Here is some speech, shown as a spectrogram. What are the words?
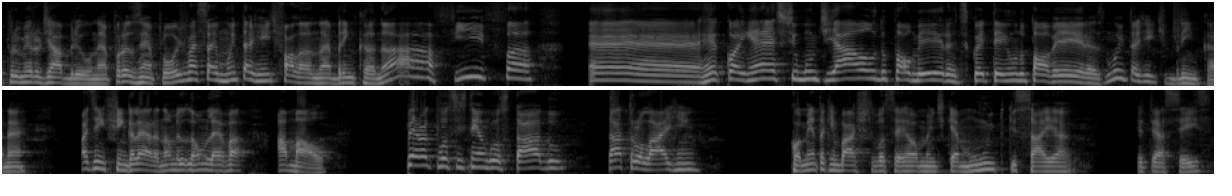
primeiro de abril, né? Por exemplo, hoje vai sair muita gente falando, né? Brincando. Ah, FIFA é, reconhece o Mundial do Palmeiras, 51 do Palmeiras. Muita gente brinca, né? Mas enfim, galera, não, não leva a mal. Espero que vocês tenham gostado da trollagem. Comenta aqui embaixo se você realmente quer muito que saia GTA 6.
